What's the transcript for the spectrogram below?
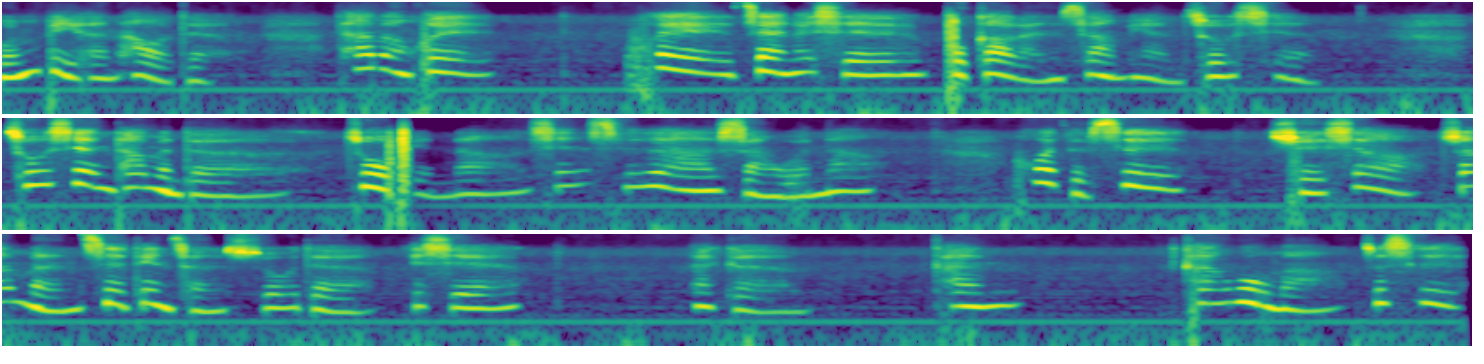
文笔很好的，他们会会在那些布告栏上面出现。出现他们的作品啊、新诗啊、散文啊，或者是学校专门制定成书的一些那个刊刊物吗？就是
